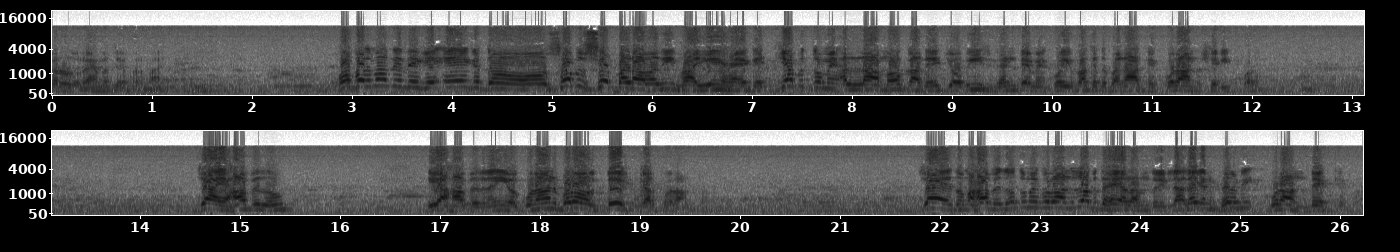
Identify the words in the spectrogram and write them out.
کروڑوں رحمتیں فرمائے۔ وہ فرماتے تھے کہ ایک تو سب سے بڑا وظیفہ یہ ہے کہ جب تمہیں اللہ موقع دے چوبیس گھنٹے میں کوئی وقت بنا کے قرآن شریف پڑھو۔ چاہے حافظ ہو یا حافظ نہیں ہو، قرآن پڑھو اور دیکھ کر قرآن پڑھو۔ چاہے تم حافظ ہو، تمہیں قرآن ضبط ہے، الحمدللہ، لیکن پھر بھی قرآن دیکھ کے پڑھو۔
